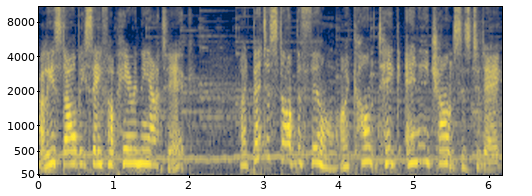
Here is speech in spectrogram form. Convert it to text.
At least I'll be safe up here in the attic. I'd better start the film. I can't take any chances today.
